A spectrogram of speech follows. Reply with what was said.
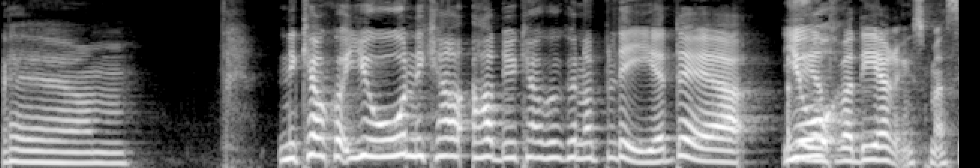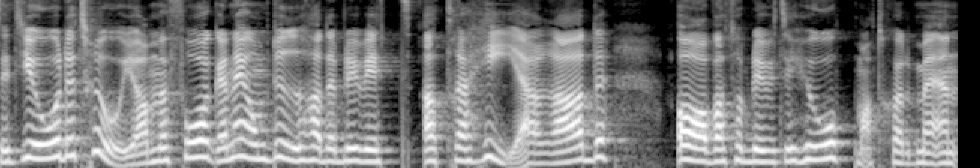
Ehm, ni kanske, jo ni kan, hade ju kanske kunnat bli det Jo. rent värderingsmässigt. Jo det tror jag, men frågan är om du hade blivit attraherad av att ha blivit ihopmatchad med, en,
